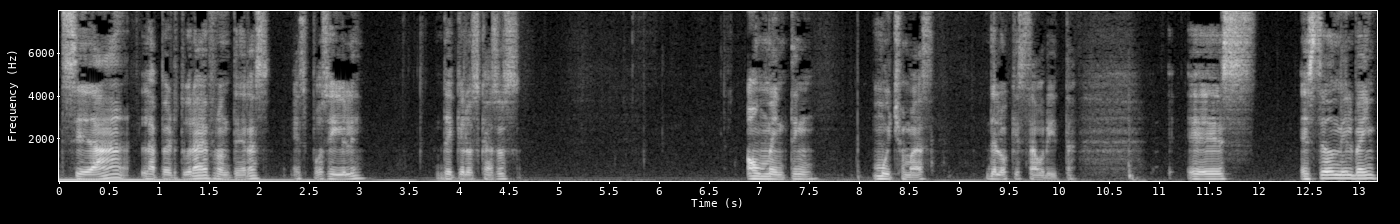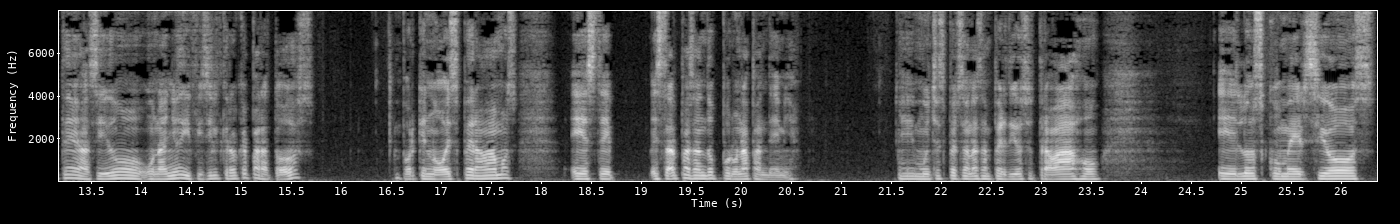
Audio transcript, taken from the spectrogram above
se da la apertura de fronteras, es posible de que los casos aumenten mucho más de lo que está ahorita. Es este 2020 ha sido un año difícil creo que para todos, porque no esperábamos este, estar pasando por una pandemia. Eh, muchas personas han perdido su trabajo, eh, los comercios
